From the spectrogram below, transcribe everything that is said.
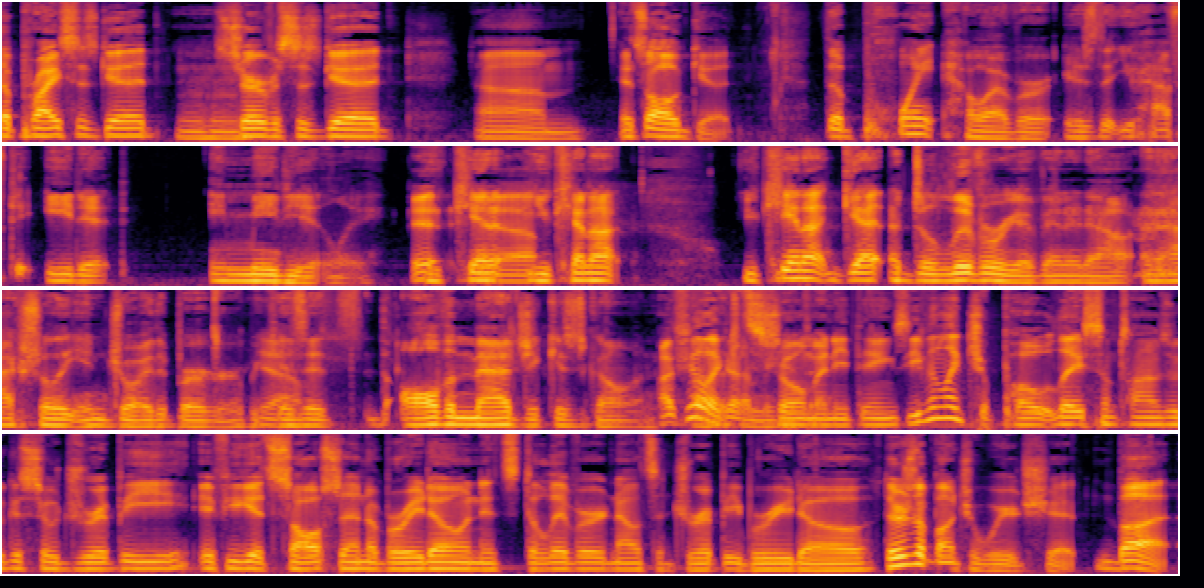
The price is good. Mm-hmm. Service is good. Um, it's all good. The point, however, is that you have to eat it immediately. you can't. yeah. You cannot. You cannot get a delivery of In and Out and actually enjoy the burger because Yeah. it's all the magic is gone. I feel like that's so many things. Even like Chipotle sometimes will get so drippy. If you get salsa in a burrito and it's delivered, now it's a drippy burrito. There's a bunch of weird shit. But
